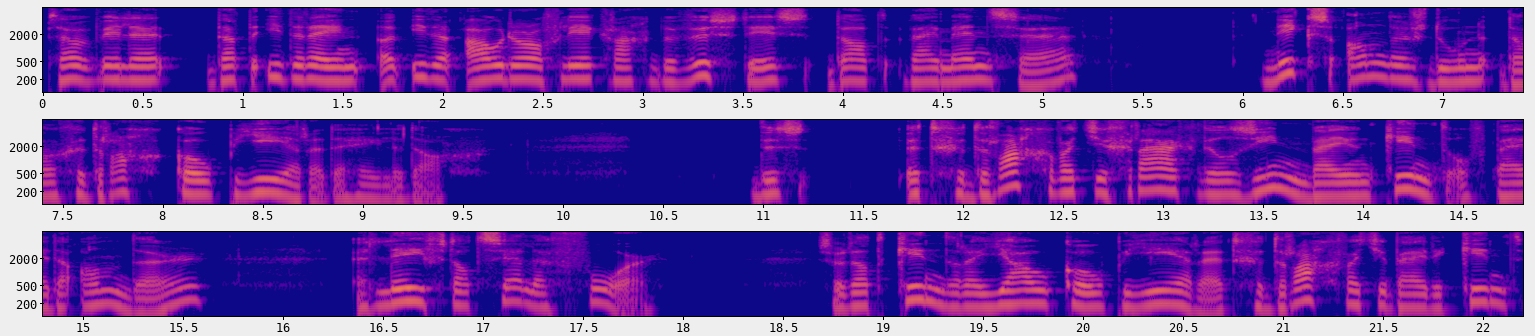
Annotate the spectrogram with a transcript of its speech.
zou willen dat iedereen, dat ieder ouder of leerkracht bewust is dat wij mensen niks anders doen dan gedrag kopiëren de hele dag. Dus het gedrag wat je graag wil zien bij een kind of bij de ander, eh, leef dat zelf voor zodat kinderen jou kopiëren. Het gedrag wat je bij, de kind,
